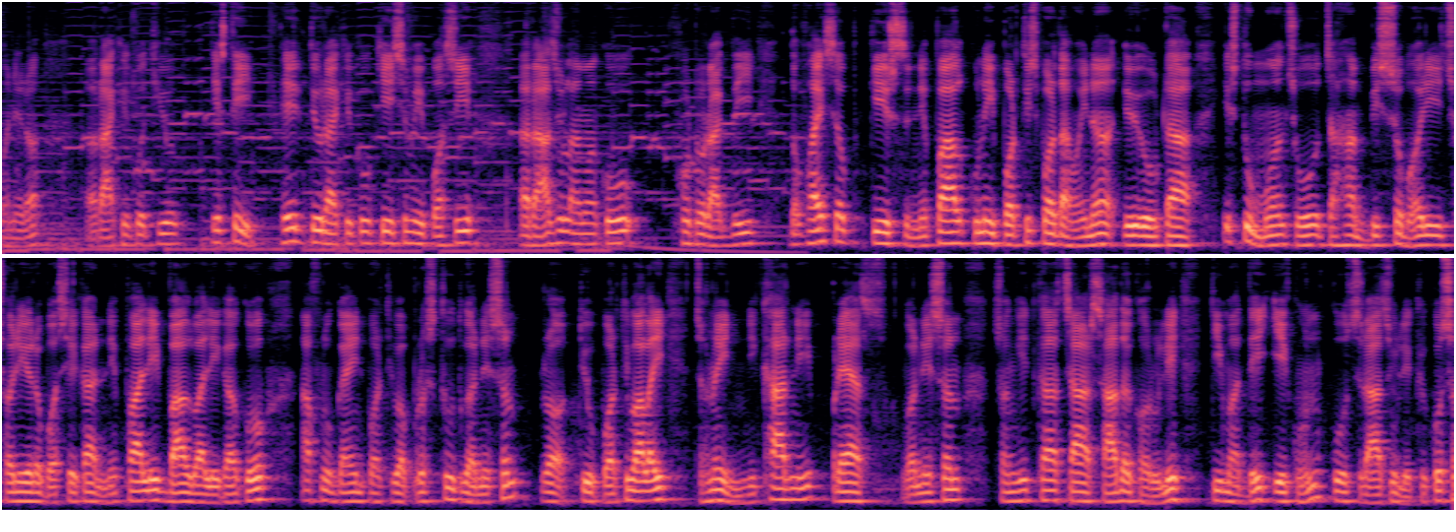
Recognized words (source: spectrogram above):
भनेर राखेको थियो। त्यस्तै फेरि त्यो राखेको केही समयपछि राजु लामाको फोटो राख्दै the voice of kids Nepal कुनै प्रतिस्पर्धा होइन यो एउटा यस्तो मञ्च हो जहाँ विश्वभरि छरिएर बसेका नेपाली बालबालिकाको आफ्नो गायन प्रतिभा प्रस्तुत गर्नेछन् र त्यो प्रतिभालाई झनै निखार्ने प्रयास गर्नेछन्। सङ्गीतका चार साधकहरूले तीमध्ये एक हुन् कोच राजु लेखेको छ।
